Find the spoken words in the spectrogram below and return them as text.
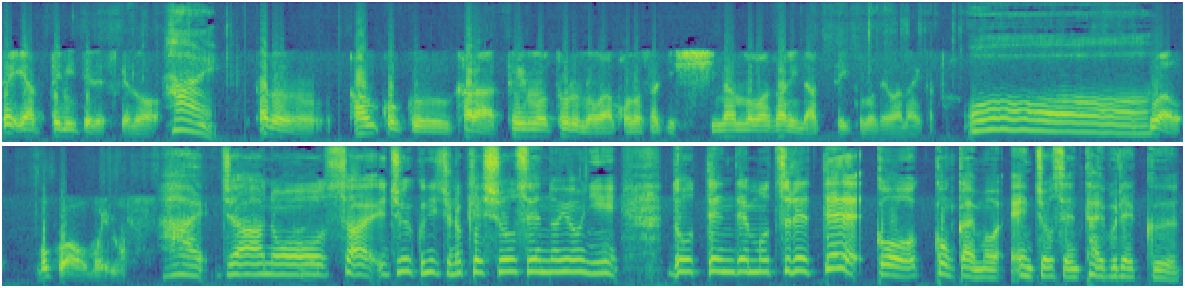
で、やってみてですけど、はい。多分韓国から点を取るのはこの先至難の技になっていくのではないかと、おー。僕は僕は思います。はい。じゃあ、あのさ、19日の決勝戦のように、同点でもつれて、こう、今回も延長戦タイブレーク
